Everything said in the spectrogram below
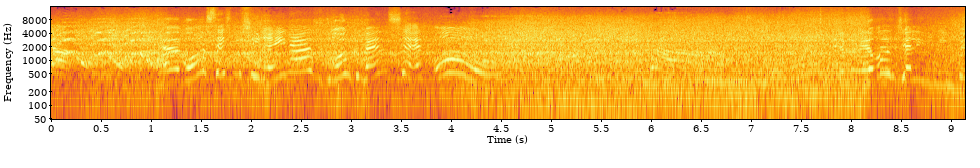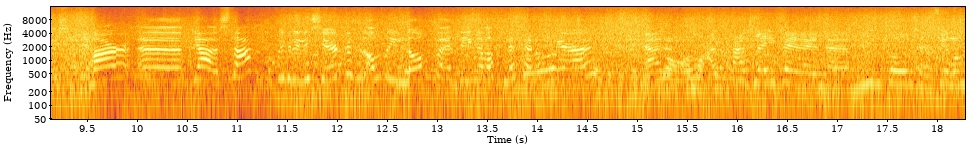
Ja. Uh, we horen steeds meer sirenes, dronken mensen en... Oh! Ja. Dat was een Jelly Bean bus. Ja. Maar ja, we staan op Piccadilly Circus met allemaal die lampen en dingen. Wat legt er nog meer uit? Ja, dat is allemaal uitgaansleven en uh, musicals en film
